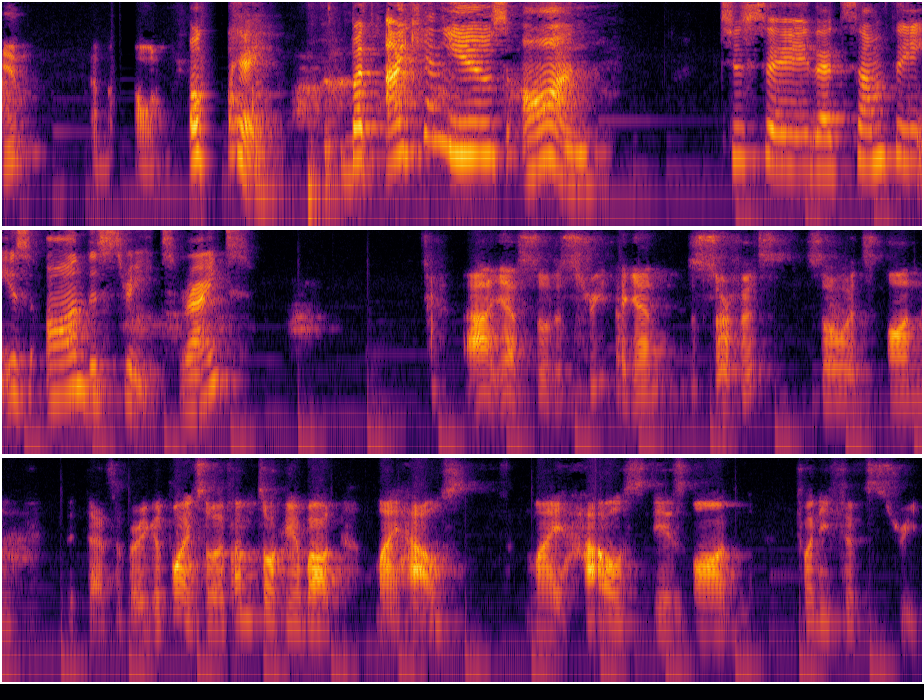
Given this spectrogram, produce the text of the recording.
in, and on. Okay, but I can use on to say that something is on the street, right? Ah, yes. So the street again, the surface. So it's on. That's a very good point. So if I'm talking about my house, my house is on 25th Street.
